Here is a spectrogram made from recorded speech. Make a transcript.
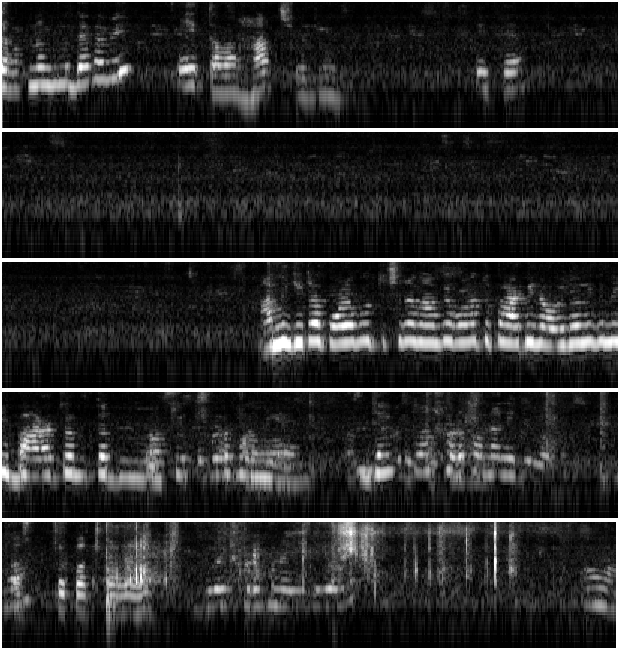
দাপনাগুলো দেখাবি? এই তো আমার হাত শুধু। আমি যেটা পরবর্তী ছিলাম আমাকে বলাতে পারবি না ওই জন্য কিন্তু এই বারোটা ছোট ফোন নিয়ে। তোমার ছোট ফোনটা বলো। আস্তে কথা। বলে ছোট ফোনটা নিতে বলো। ও মা।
